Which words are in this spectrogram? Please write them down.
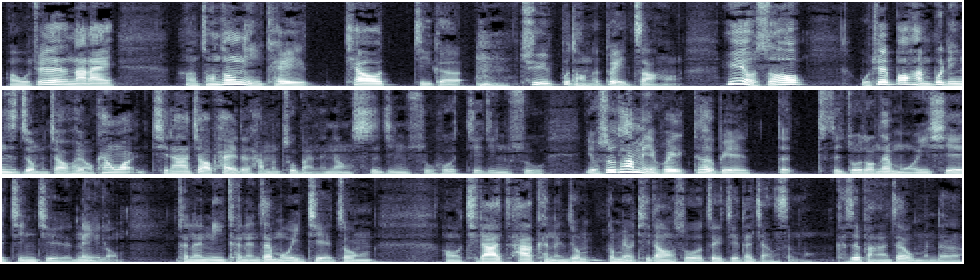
啊，我觉得拿来啊，从中你可以挑几个去不同的对照哈。因为有时候我觉得包含不一定是指我们教会，我看过其他教派的他们出版的那种释经书或解经书，有时候他们也会特别的只着重在某一些经节的内容，可能你可能在某一节中。哦，其他他可能就都没有提到说这个节在讲什么，可是反而在我们的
